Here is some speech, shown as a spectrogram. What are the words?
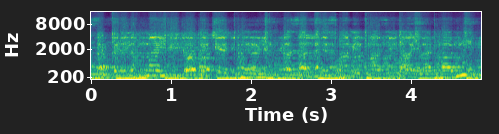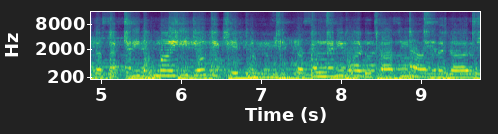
దేవుడు ఎంత ఈ జ్యోతి క్షేత్రము ఎంత చల్లని స్వామి కాశీనాయన గారు ఎంత చక్కనిదమ్మ ఈ జ్యోతి క్షేత్రం ఎంత చల్లని వాడు కాశీనాయన గారు.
